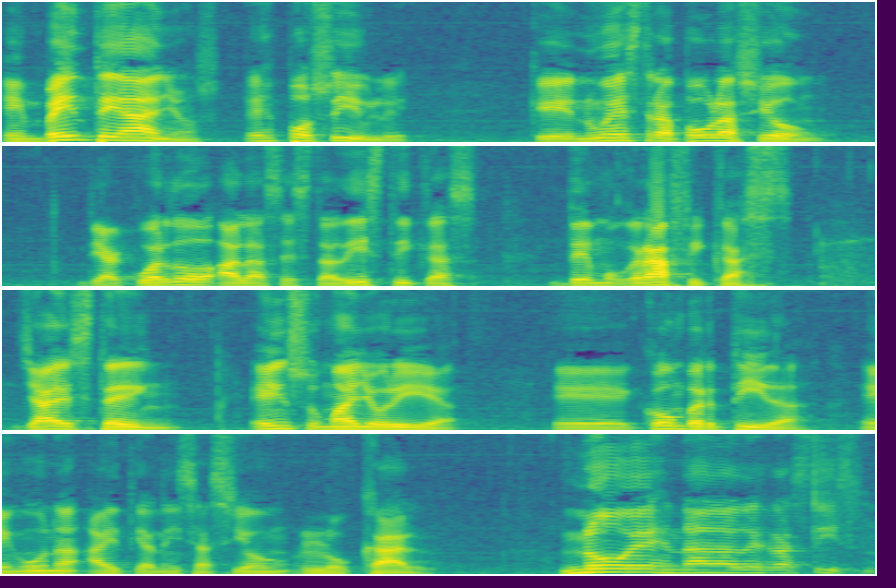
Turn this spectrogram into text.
En 20 años es posible que nuestra población, de acuerdo a las estadísticas demográficas, ya estén en su mayoría eh, convertida en una haitianización local. No es nada de racismo,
